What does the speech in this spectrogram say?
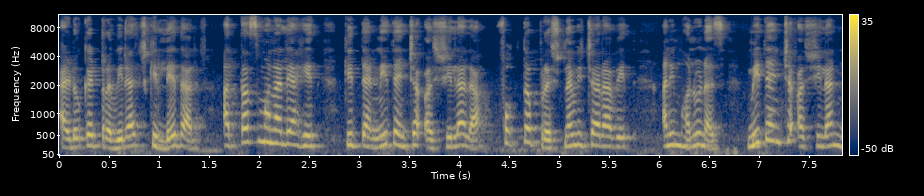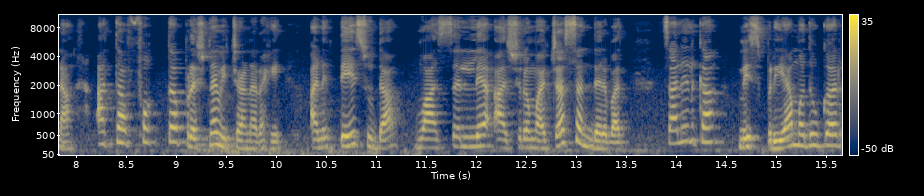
ॲडव्होकेट रविराज किल्लेदार आत्ताच म्हणाले आहेत की त्यांनी त्यांच्या अशिलाला फक्त प्रश्न विचारावेत. आणि म्हणूनच मी त्यांच्या अशिलांना आता फक्त प्रश्न विचारणार आहे. आणि ते सुद्धा वात्सल्य आश्रमाच्या संदर्भात. चालेल का? मिस प्रिया मधुकर.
